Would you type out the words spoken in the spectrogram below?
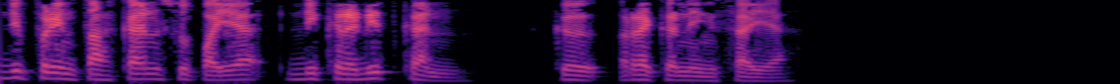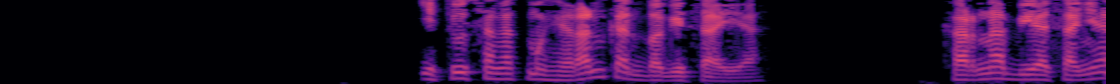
diperintahkan supaya dikreditkan ke rekening saya. Itu sangat mengherankan bagi saya karena biasanya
